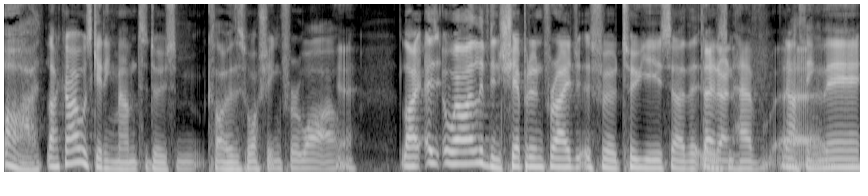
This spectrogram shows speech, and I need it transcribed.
oh, like I was getting mum to do some clothes washing for a while. Yeah. Like, uh, well, I lived in Shepparton for age, for two years, so that They don't have uh, nothing there.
